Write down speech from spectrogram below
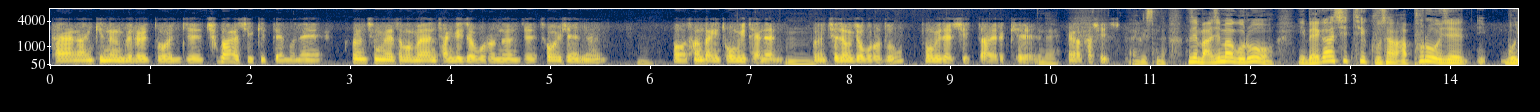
다양한 기능들을 또 이제 추가할 수 있기 때문에 그런 측면에서 보면 장기적으로는 이제 서울시에는 음. 어 상당히 도움이 되는 음. 그런 재정적으로도 도움이 될 수 있다 이렇게 네. 생각할 수 있습니다. 알겠습니다. 근데 마지막으로 이 메가시티 구상 앞으로 이제 이- 뭐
